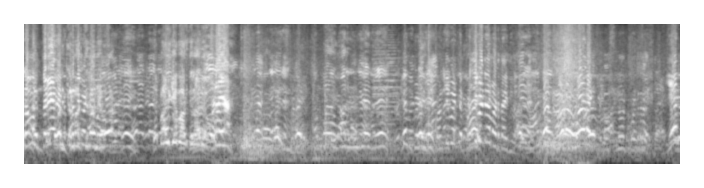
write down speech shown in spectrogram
ನಮ್ಮ ತಡೆಯಬೇಕು ಕರ್ಕೊಂಡು ನಾವು ಬಳಕೆ ಮಾಡ್ತಿರೋದು ಪ್ರತಿಭಟನೆ ಮಾಡ್ತಾ ಇದ್ದೀವಿ ಏನ್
